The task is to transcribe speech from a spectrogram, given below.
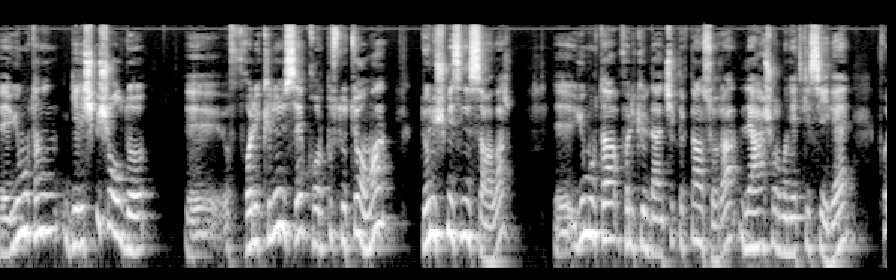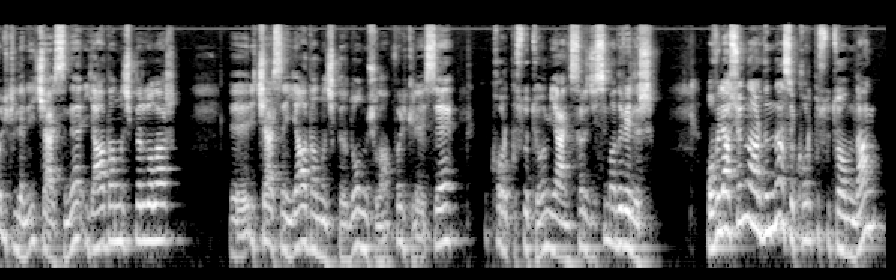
Yumurtanın gelişmiş olduğu folikülün ise korpus luteuma dönüşmesini sağlar. E, yumurta folikülden çıktıktan sonra LH hormonu etkisiyle foliküllerin içerisine yağ damlacıkları dolar. E, içerisine yağ damlacıkları dolmuş olan foliküle ise korpus luteum yani sarı cisim adı verilir. Ovülasyonun ardından ise korpus luteumdan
